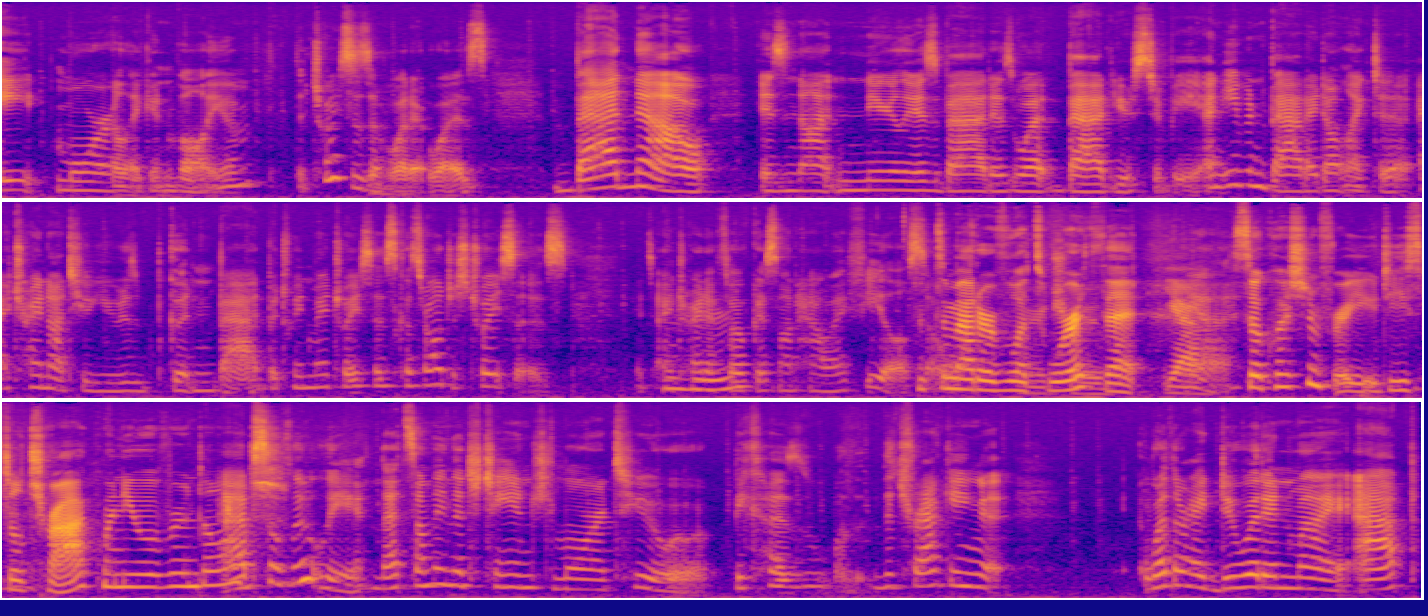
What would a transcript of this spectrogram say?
ate more like in volume, the choices of what it was bad now is not nearly as bad as what bad used to be. And even bad, I don't like to, I try not to use good and bad between my choices because they're all just choices. It's, I try to focus on how I feel. So It's a matter of what's Very worth true. it. Yeah. yeah. So, question for you: Do you still track when you overindulge? Absolutely. That's something that's changed more too because the tracking whether I do it in my app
